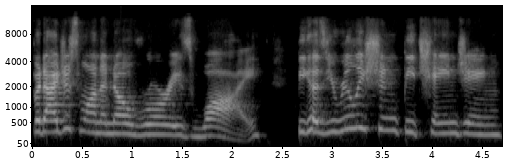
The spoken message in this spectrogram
but I just want to know Rory's why because you really shouldn't be changing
